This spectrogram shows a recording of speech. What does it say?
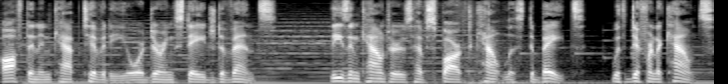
often in captivity or during staged events. These encounters have sparked countless debates, with different accounts,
